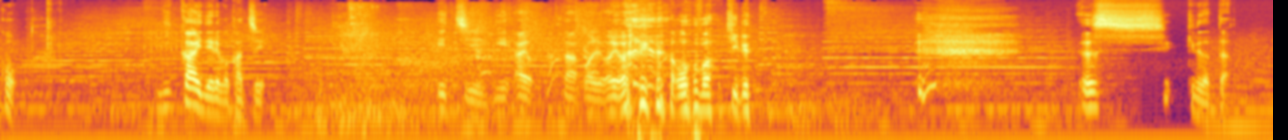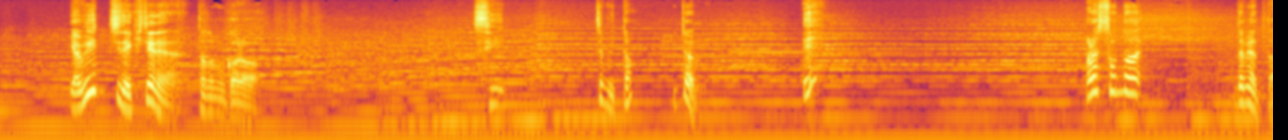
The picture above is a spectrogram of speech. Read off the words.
こう。2回出れば勝ち。1、2、あよ、あ、おいおいおい、オーバーキル。よし、キルだった。いや、ウィッチで来てね、頼むから。せ、全部いった？いったやろえ？あれそんな、ダメやった？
